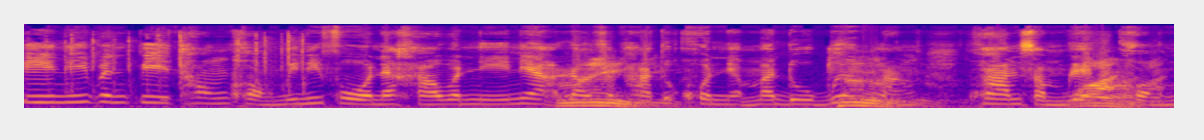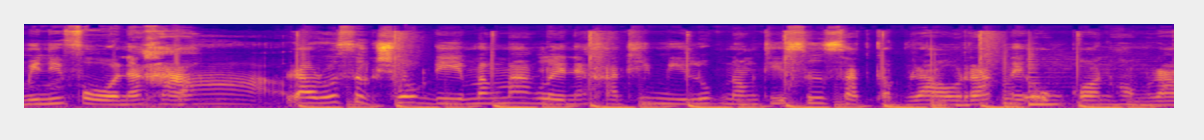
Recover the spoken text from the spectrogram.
ปีนี้เป็นปีทองของมินิโฟนนะคะ วันนี้เนี่ยเราจะพาทุกคนเนี่ยมาดูเบื้องหลังความสำเร็จของมินิโฟนนะคะว้าวเรารู้สึกโชคดีมากๆเลยนะคะ ที่มีลูกน้องที่ซื่อสัตย์กับเรารักในองค์กรของเรา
